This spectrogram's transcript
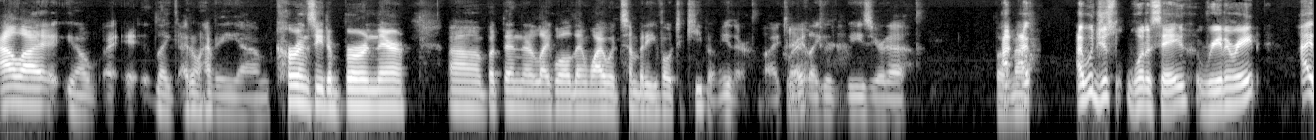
ally, you know, I- I- like I don't have any um, currency to burn there. Uh, but then they're like, well, then why would somebody vote to keep him either? Like, right? Yeah. Like it'd be easier to vote I- out. I would just want to say, reiterate, I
